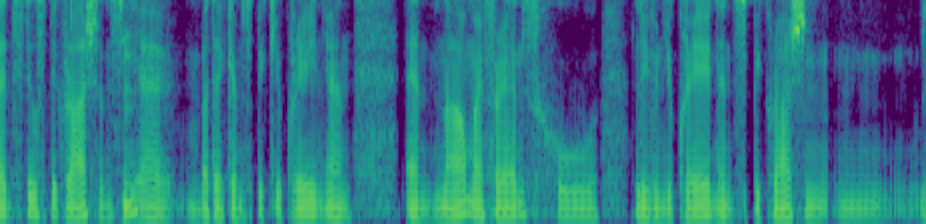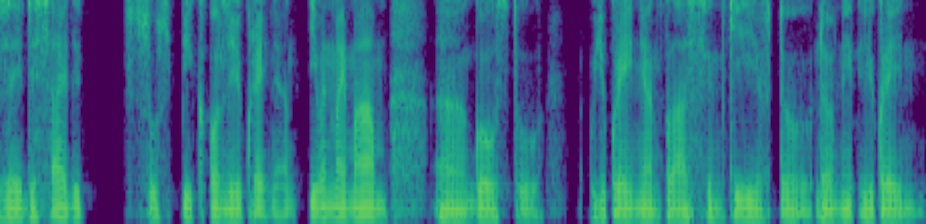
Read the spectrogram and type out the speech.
I still speak Russians, yeah, but I can speak Ukrainian. And now my friends who live in Ukraine and speak Russian, mm, they decided to speak only Ukrainian. Even my mom uh, goes to Ukrainian class in Kiev to learn Ukraine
